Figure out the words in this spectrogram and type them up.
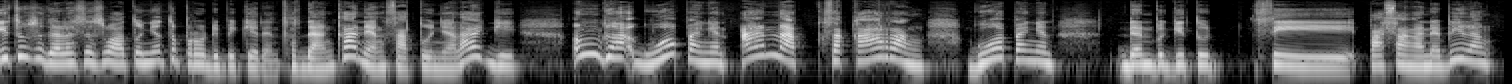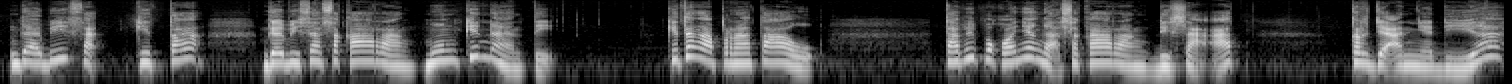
itu segala sesuatunya tuh perlu dipikirin. Sedangkan yang satunya lagi, enggak, gue pengen anak sekarang, gue pengen dan begitu si pasangannya bilang nggak bisa, kita nggak bisa sekarang, mungkin nanti. Kita nggak pernah tahu. Tapi pokoknya nggak sekarang di saat kerjaannya dia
